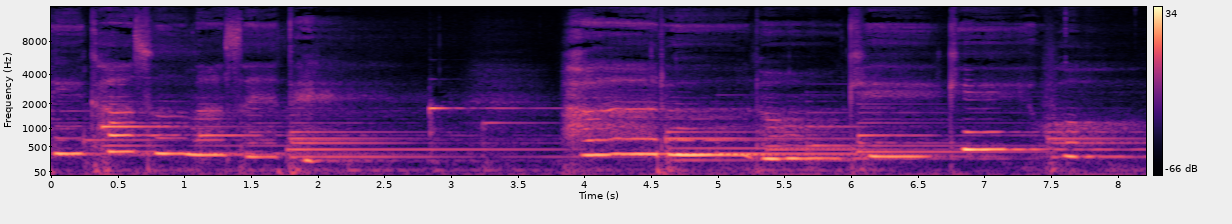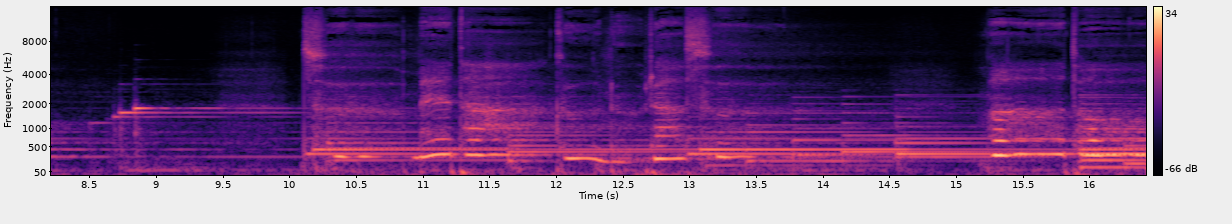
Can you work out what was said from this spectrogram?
耳かすませて春のききを冷たく濡らす窓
